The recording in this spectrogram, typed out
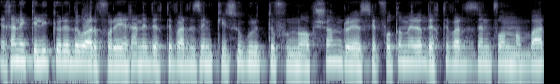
এখানে ক্লিক করে দেওয়ার পরে এখানে দেখতে পারতেছেন কিছু গুরুত্বপূর্ণ অপশন রয়েছে। প্রথমে দেখতে পারতেছেন ফোন নম্বর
